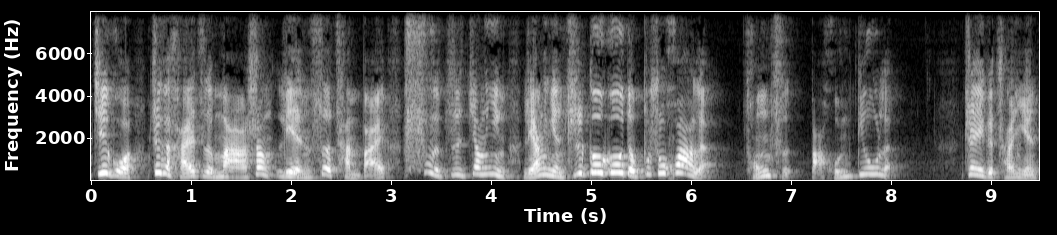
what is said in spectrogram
结果这个孩子马上脸色惨白，四肢僵硬，两眼直勾勾的不说话了，从此把魂丢了。这个传言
